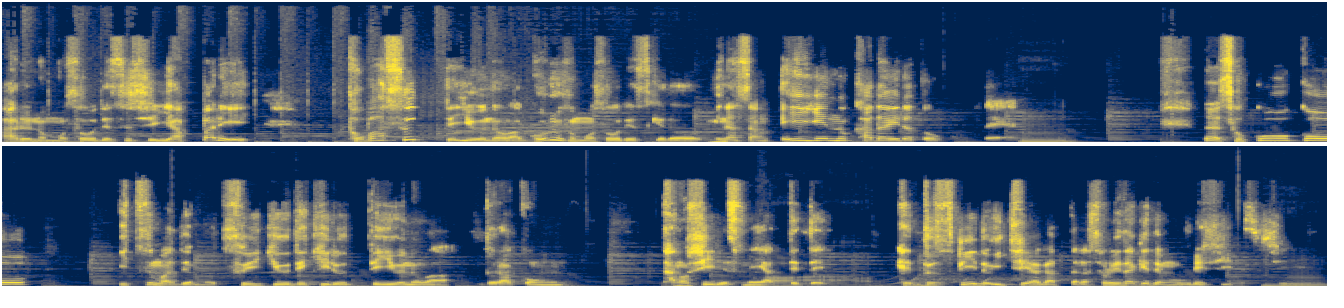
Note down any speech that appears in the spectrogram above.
あるのもそうですしやっぱり飛ばすっていうのはゴルフもそうですけど皆さん永遠の課題だと思うので、うん、だからそこをこういつまでも追求できるっていうのはドラコン楽しいですねやってて。ヘッドスピード1上がったらそれだけでも嬉しいですし、うん、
